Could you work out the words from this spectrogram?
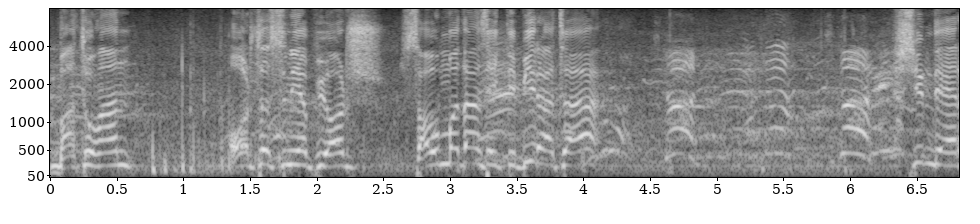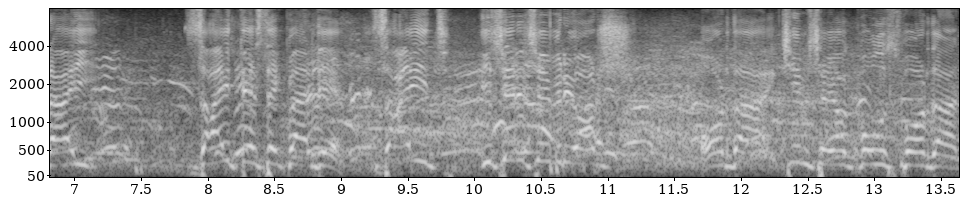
Batuhan ortasını yapıyor. Savunmadan sekti bir hata. Şimdi Eray Zahit destek verdi. Zahit içeri çeviriyor. Orada kimse yok Boluspor'dan.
